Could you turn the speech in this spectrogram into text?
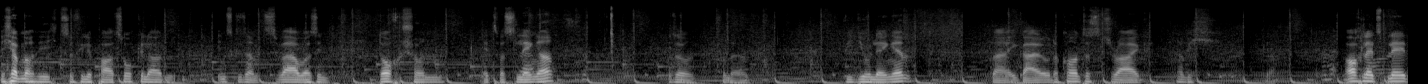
ich habe noch nicht so viele Parts hochgeladen. Insgesamt zwei, aber sind doch schon etwas länger. Also von der Videolänge. Na egal, oder Counter-Strike habe ich ja. auch Let's Play.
